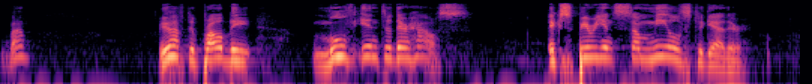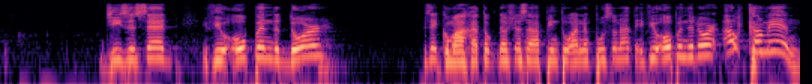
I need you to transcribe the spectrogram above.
Diba? You have to probably move into their house, experience some meals together. Jesus said, if you open the door, kasi kumakatok daw siya sa pintuan ng puso natin. If you open the door, I'll come in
